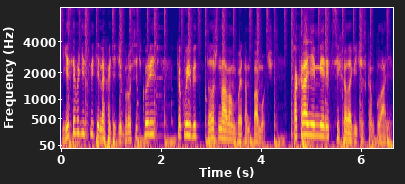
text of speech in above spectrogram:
Если вы действительно хотите бросить курить, то Quibit должна вам в этом помочь. По крайней мере в психологическом плане.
